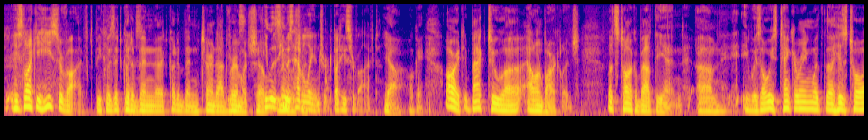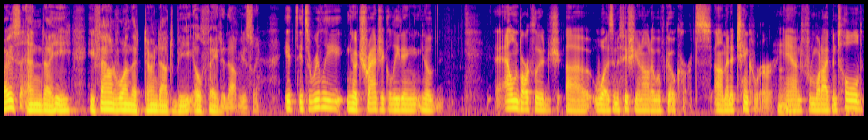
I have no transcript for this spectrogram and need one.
He's lucky he survived because it could yes. have been it could have been turned out very yes. much. Uh, he was he was heavily injured, but he survived. Yeah. Okay. All right. Back to uh, Alan Barklage. Let's talk about the end. Um, he was always tinkering with uh, his toys, and uh, he he found one that turned out to be ill-fated. Obviously, it's it's really you know tragic. Leading you know Alan Barklage uh, was an aficionado of go karts um, and a tinkerer. Mm-hmm. And from what I've been told,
